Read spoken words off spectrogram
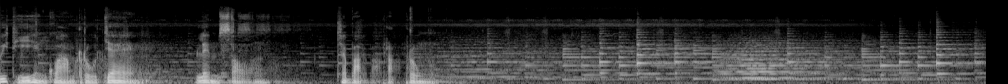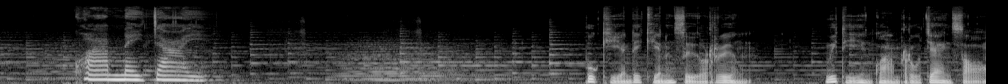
วิถีแห่งความรู้แจ้ง เล่มสองฉบับปรับปรุง ความในใจ ผู้เขียนได้เขียนหนังสือเรื่อง วิถีแห่งความรู้แจ้งสอง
